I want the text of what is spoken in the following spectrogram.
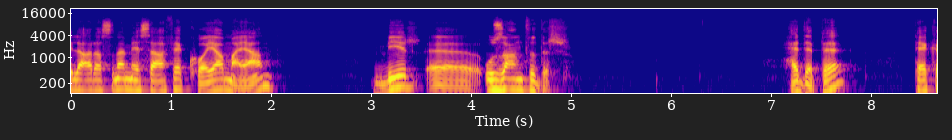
ile arasına mesafe koyamayan bir e, uzantıdır. HDP PKK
